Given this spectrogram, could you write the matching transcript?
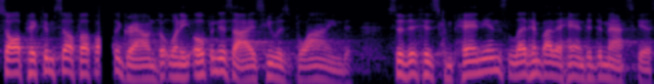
Saul picked himself up off the ground, but when he opened his eyes, he was blind, so that his companions led him by the hand to Damascus.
